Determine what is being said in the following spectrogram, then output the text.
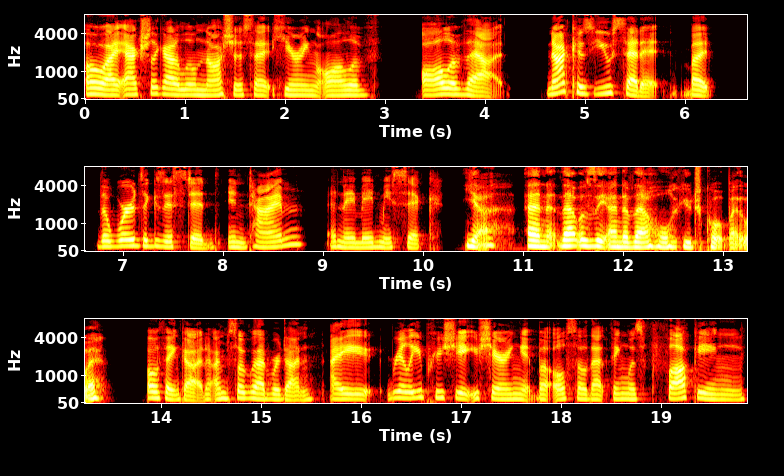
Oh, I actually got a little nauseous at hearing all of all of that. Not cuz you said it, but the words existed in time and they made me sick. Yeah, and that was the end of that whole huge quote, by the way. Oh, thank God. I'm so glad we're done. I really appreciate you sharing it, but also that thing was fucking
